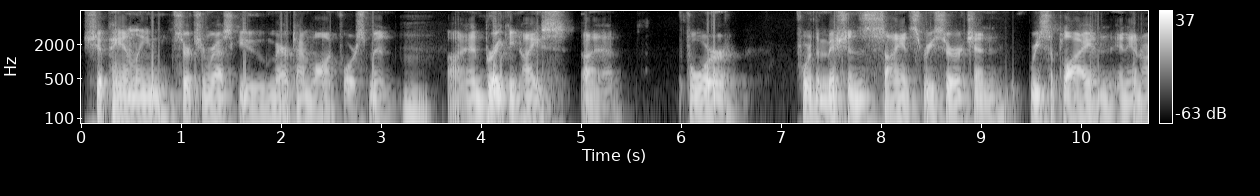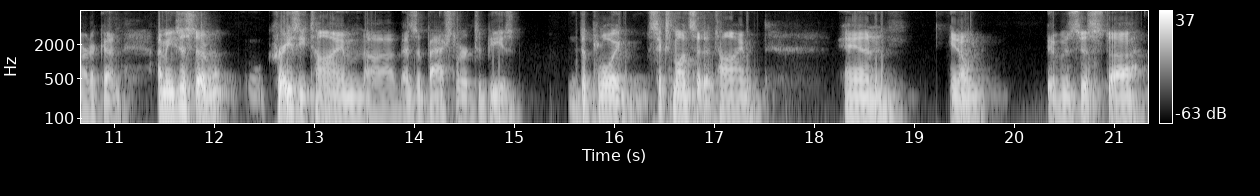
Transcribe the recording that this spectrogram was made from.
ship handling, search and rescue, maritime law enforcement, uh, and breaking ice uh, for for the missions, science research, and resupply in, in Antarctica. And, I mean, just a crazy time uh, as a bachelor to be deployed six months at a time. And, you know, it was just uh,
